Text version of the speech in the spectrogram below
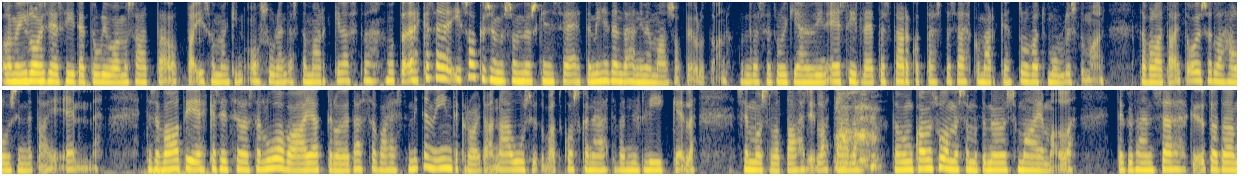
olemme iloisia siitä, että tulivoima saattaa ottaa isommankin osuuden tästä markkinasta. Mutta ehkä se iso kysymys on myöskin se, että miten tähän nimenomaan sopeudutaan. Kuten tässä tulikin ihan hyvin esille, että se tarkoittaa, että sähkömarkkinat tulevat mullistumaan tavalla tai toisella, halusimme tai emme. Että se vaatii ehkä sitten sellaista luovaa ajattelua jo tässä vaiheessa, että miten me integroidaan nämä uusiutuvat, koska ne lähtevät nyt liikkeelle semmoisella tahdilla täällä, toivon mukaan Suomessa, mutta myös maailmalla. Että kyllähän sähkö, tota,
